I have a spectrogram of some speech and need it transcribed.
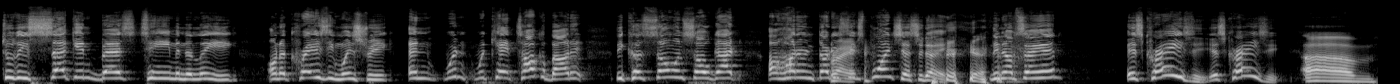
to the second best team in the league on a crazy win streak, and we're, we can't talk about it because so and so got 136 Right. points yesterday. you know what I'm saying? It's crazy. It's crazy. Um,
